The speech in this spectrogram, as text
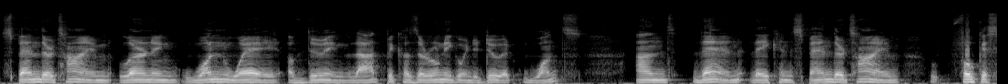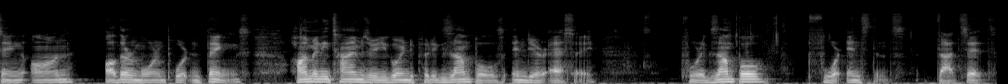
spend their time learning one way of doing that because they're only going to do it once and then they can spend their time focusing on other more important things. How many times are you going to put examples into your essay? For example, for instance, that's it.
